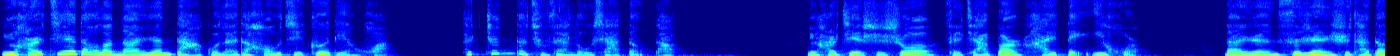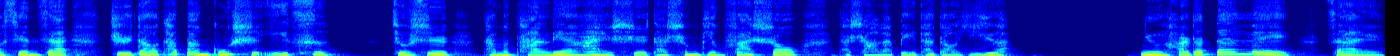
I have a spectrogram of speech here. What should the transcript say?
女孩接到了男人打过来的好几个电话，他真的就在楼下等她。女孩解释说，在加班，还得一会儿。男人自认识她到现在，只到她办公室一次，就是他们谈恋爱时，他生病发烧，他上来背他到医院。女孩的单位在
